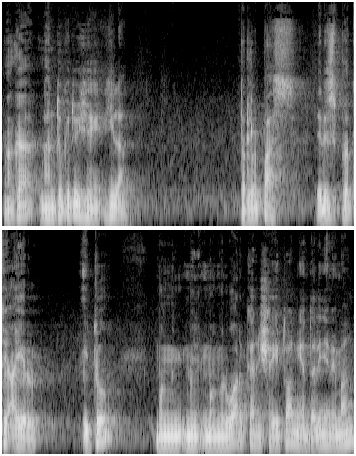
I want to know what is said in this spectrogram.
maka ngantuk itu hilang. Terlepas. Jadi seperti air itu mengeluarkan syaitan yang tadinya memang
